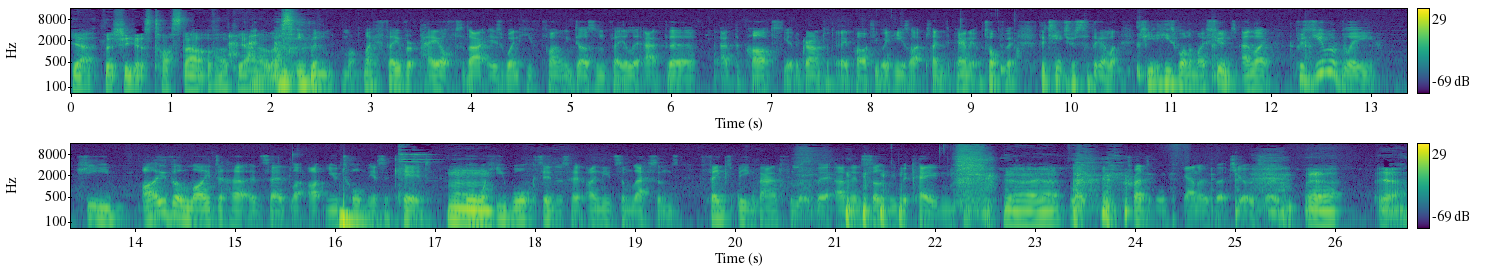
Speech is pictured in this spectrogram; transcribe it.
yeah, that she gets tossed out of her piano and, lesson. and even my favorite payoff to that is when he finally does unveil it at the at the party at the Groundhog Day party where he's like playing the piano on top of it. The teacher is sitting there like, she, he's one of my students, and like presumably he either lied to her and said like, uh, "You taught me as a kid," or he walked in and said, "I need some lessons." Faked being banned for a little bit, and then suddenly became yeah, yeah. like an incredible piano virtuoso. Yeah, yeah,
